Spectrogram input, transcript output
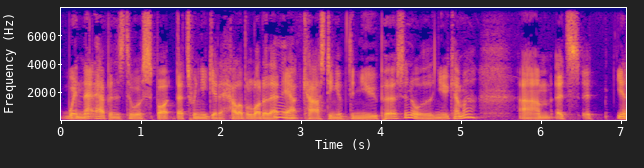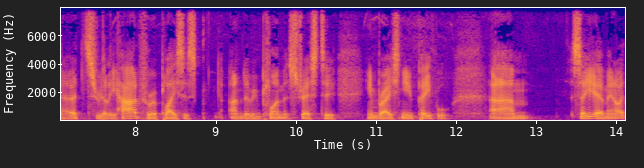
when that happens to a spot, that's when you get a hell of a lot of that outcasting of the new person or the newcomer. Um, it's it, you know it's really hard for a place that's under employment stress to embrace new people. Um, so yeah, I mean I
